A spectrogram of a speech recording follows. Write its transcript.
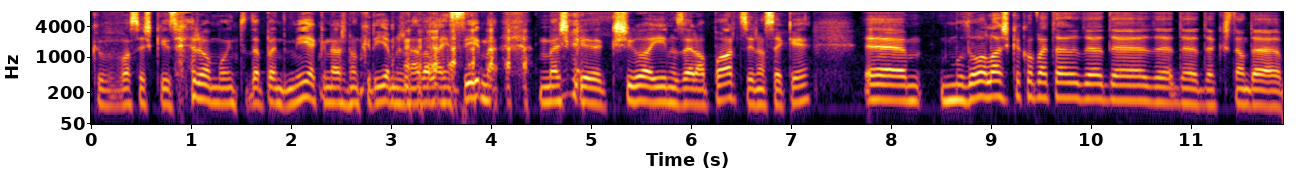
que vocês quiseram muito da pandemia, que nós não queríamos nada lá em cima, mas que, que chegou aí nos aeroportos e não sei o quê, eh, mudou a lógica completa da, da, da, da- questão da,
